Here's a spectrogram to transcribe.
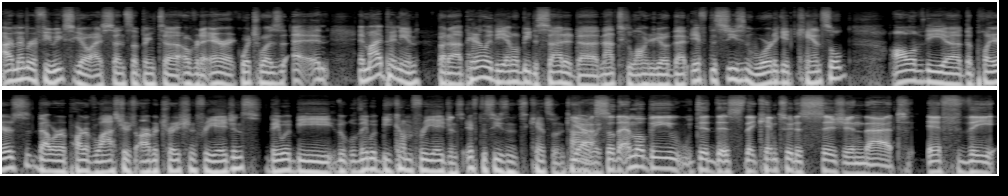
I remember a few weeks ago I sent something to over to Eric, which was, uh, in, in my opinion, but uh, apparently the MLB decided uh, not too long ago that if the season were to get canceled, all of the uh, the players that were a part of last year's arbitration free agents, they would be they would become free agents if the season's canceled entirely. Yeah, so the MLB did this. They came to a decision that if the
